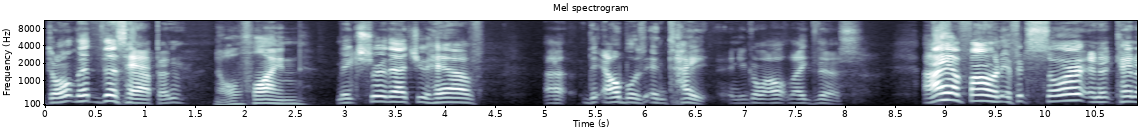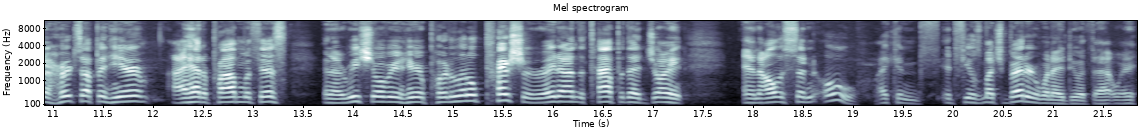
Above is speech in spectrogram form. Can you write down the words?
Don't let this happen. No flying. Make sure that you have uh, the elbows in tight and you go out like this. I have found if it's sore and it kind of hurts up in here, I had a problem with this and I reached over in here, put a little pressure right on the top of that joint, and all of a sudden, oh, I can. It feels much better when I do it that way.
